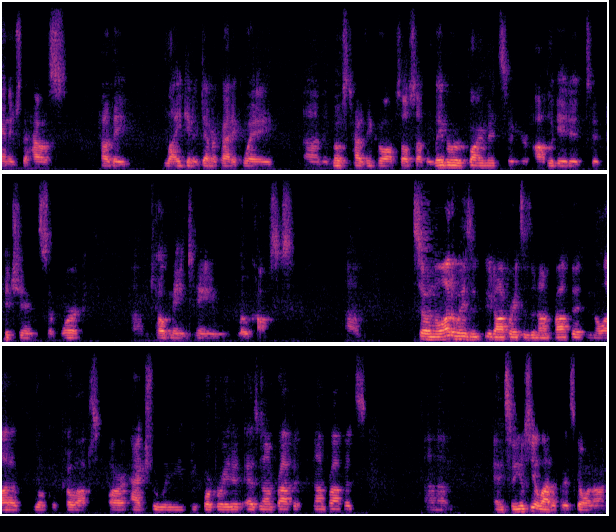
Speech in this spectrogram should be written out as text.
manage the house how they like in a democratic way Um, and most housing co-ops also have a labor requirement, so you're obligated to pitch in some work um, to help maintain low costs. So in a lot of ways, it, it operates as a nonprofit, and a lot of local co-ops are actually incorporated as nonprofit nonprofits. Um, and so you'll see a lot of this going on.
